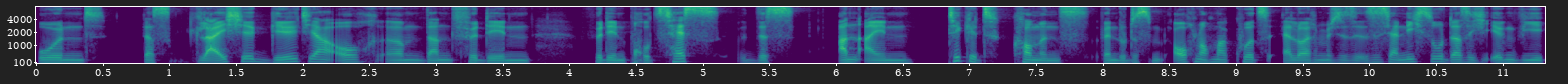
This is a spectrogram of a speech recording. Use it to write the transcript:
und das Gleiche gilt ja auch ähm, dann für den für den Prozess des an ein Ticket-Commons, wenn du das auch noch mal kurz erläutern möchtest. Es ist ja nicht so, dass ich irgendwie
